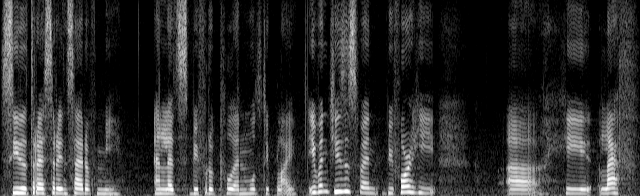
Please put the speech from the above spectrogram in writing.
see the treasure inside of me and let's be fruitful and multiply. Even Jesus, when before he uh, he left,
